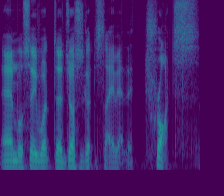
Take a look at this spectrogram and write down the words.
and we'll see what uh, Josh has got to say about the trots.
